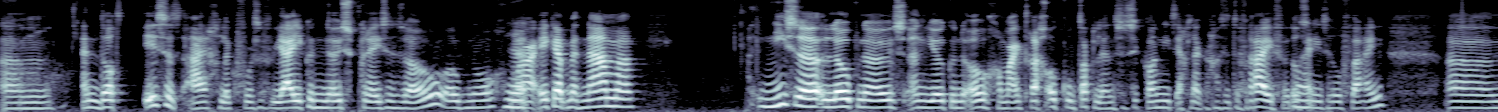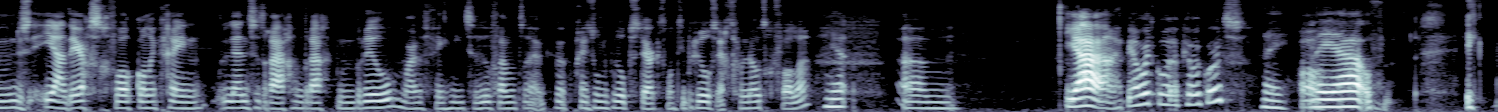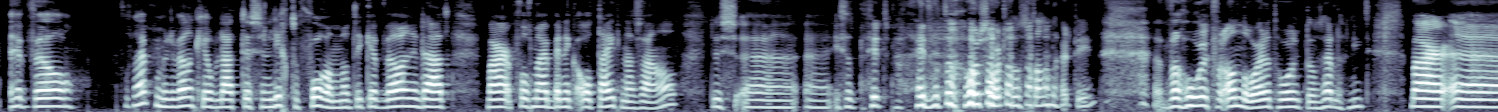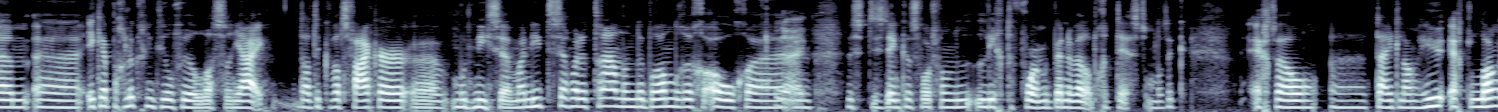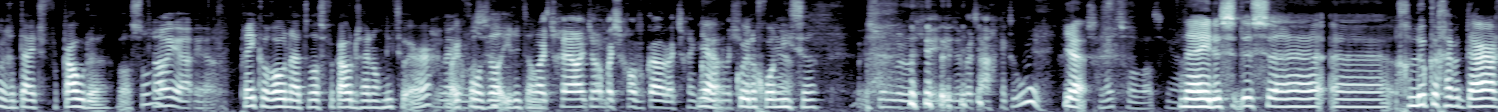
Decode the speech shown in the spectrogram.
Ehm, en dat is het eigenlijk voor zover. Ja, je kunt neussprays en zo ook nog. Ja. Maar ik heb met name niezen, loopneus en jeukende ogen. Maar ik draag ook contactlenzen, dus ik kan niet echt lekker gaan zitten wrijven. Dat Nee. is niet heel fijn. Ehm, dus ja, in het ergste geval kan ik geen lenzen dragen. Dan draag ik mijn bril. Maar dat vind ik niet zo heel fijn, want dan heb ik heb geen zonnebril op sterkte. Want die bril is echt voor noodgevallen. ja. Ehm, ja, heb jij ooit, heb je ooit koorts? Nee. Oh. Nee, ja. Of, ik heb wel... Volgens mij heb ik me er wel een keer op laten testen. Een lichte vorm. Want ik heb wel inderdaad... Maar volgens mij ben ik altijd nasaal. Dus eh, eh, is dat, zit bij mij dat toch gewoon een soort van standaard in. Eh, Wat hoor ik van anderen hoor. Dat hoor ik dan zelf niet. Maar ehm, eh, ik heb er gelukkig niet heel veel last van. Ja, ik, dat ik wat vaker eh, moet niezen. Maar niet zeg maar de tranende, branderige ogen. Nee. En, dus het is denk ik een soort van lichte vorm. Ik ben er wel op getest. Omdat ik echt wel eh tijd lang, heel, echt langere tijd verkouden was. Oh ja, ja. Pre-corona, toen was verkouden zijn nog niet zo erg. Nee, maar ik vond het wel irritant. had je, had je, was je gewoon verkouden, had je geen corona. Ja, kon je nog gewoon ja. niezen. Zonder dat je er werd aangekeken. Oeh, Ja. dat is net zo wat. Ja. Nee, dus, dus eh, eh, gelukkig heb ik daar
